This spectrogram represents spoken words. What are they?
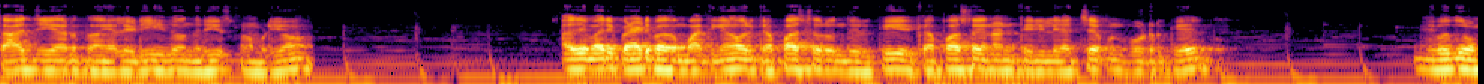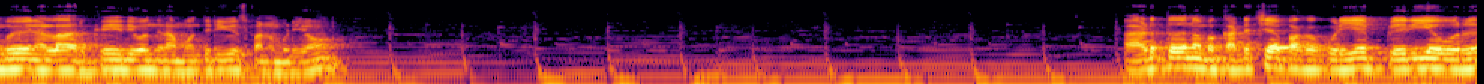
சார்ஜிங்காக ஏறதான் எல்இடி இது வந்து யூஸ் பண்ண முடியும். அதே மாதிரி பின்னாடி பக்கம் பார்த்தீங்கன்னா ஒரு கெப்பாசிட்டர் வந்து இருக்குது இது கெப்பாசிட்டர் என்னென்னு தெரியல. ஹெச்எஃப்னு போட்டிருக்கு. இது வந்து ரொம்பவே நல்லா இருக்குது இது வந்து நம்ம வந்து ரியூஸ் பண்ண முடியும். அடுத்தது நம்ம கடைசியாக பார்க்கக்கூடிய பெரிய ஒரு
